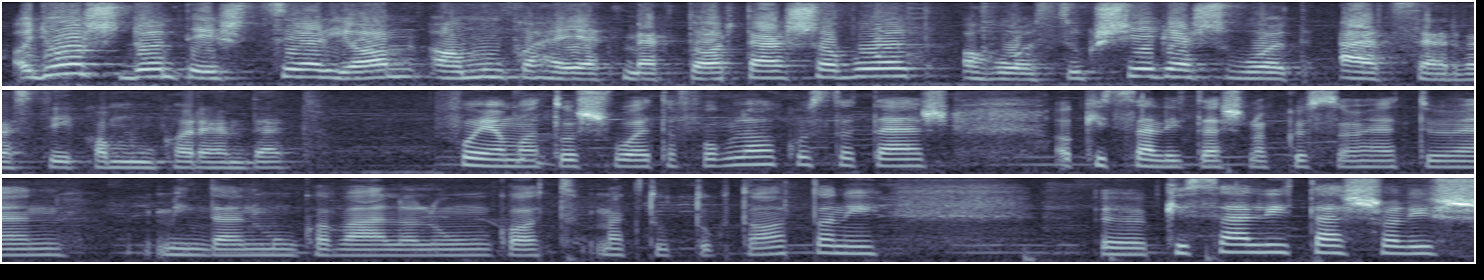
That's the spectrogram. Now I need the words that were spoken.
A gyors döntés célja a munkahelyek megtartása volt, ahol szükséges volt, átszervezték a munkarendet. Folyamatos volt a foglalkoztatás, a kiszállításnak köszönhetően minden munkavállalónkat meg tudtuk tartani. Kiszállítással is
